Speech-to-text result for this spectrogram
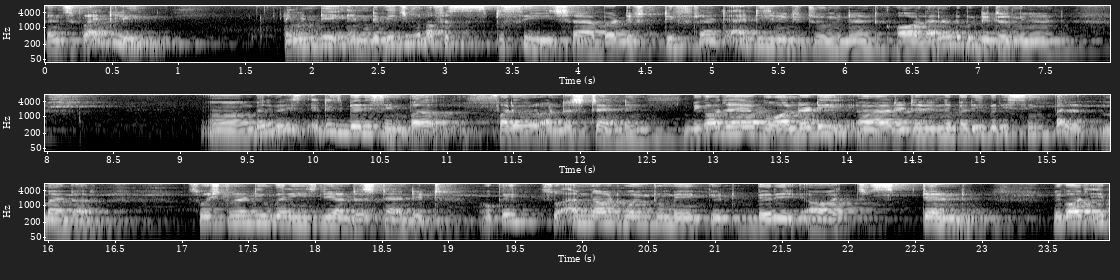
Consequently, the individual of a species have a different antigenic determinant called allotypic determinant. Um, very, very, it is very simple for your understanding because I have already uh, written in a very very simple manner. So student you can easily understand it. Okay, so I'm not going to make it very uh, extend because if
